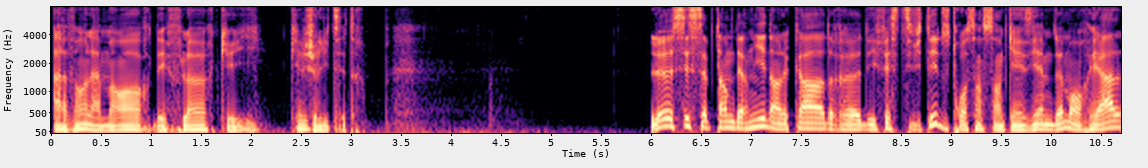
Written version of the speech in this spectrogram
Avant la mort des fleurs cueillies. Quel joli titre. Le 6 septembre dernier, dans le cadre des festivités du 375e de Montréal,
